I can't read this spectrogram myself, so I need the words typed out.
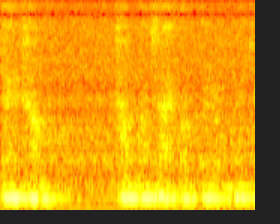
ใจทำทำความสะอาดความเป็นลมห้ยใจ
